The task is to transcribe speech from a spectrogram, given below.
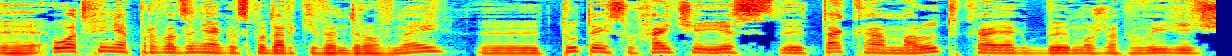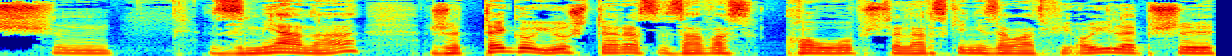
E, ułatwienia prowadzenia gospodarki wędrownej. E, tutaj, słuchajcie, jest e, taka malutka, jakby można powiedzieć, mm, zmiana, że tego już teraz za Was koło pszczelarskie nie załatwi. O ile przy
